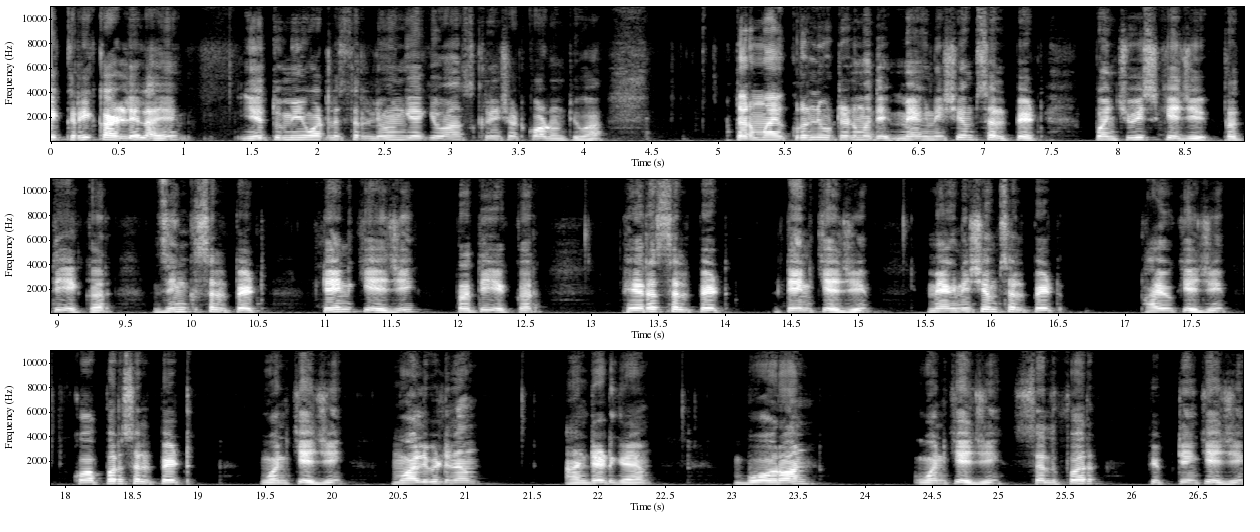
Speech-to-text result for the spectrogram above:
एक री काढलेलं आहे. हे तुम्ही वाटलंच तर लिहून घ्या किंवा स्क्रीनशॉट काढून ठेवा. तर मायक्रोन्यूट्रियनमध्ये मॅग्नेशियम सल्फेट पंचवीस के जी प्रति acre zinc sulphate ten K G प्रति acre ferrous sulphate ten K G magnesium sulphate five K G copper sulphate one K G molybdenum hundred gram boron one K G sulphur fifteen K G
